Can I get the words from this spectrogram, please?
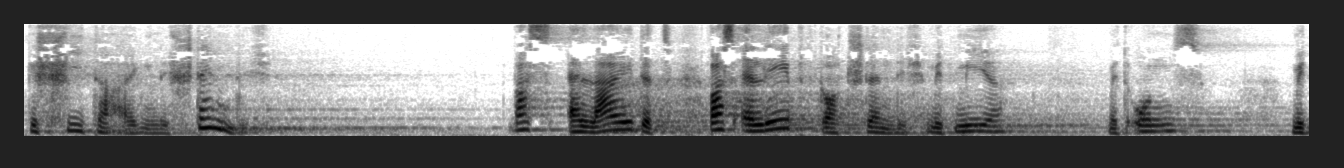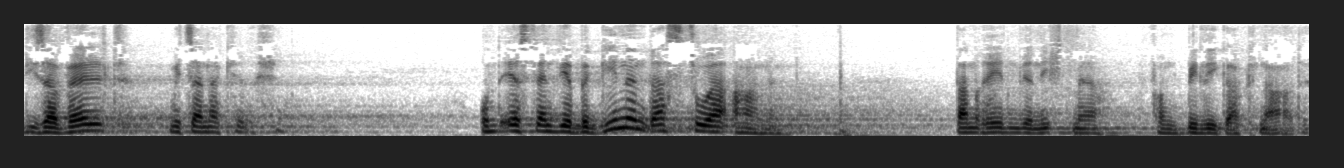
geschieht da eigentlich ständig? Was erleidet, was erlebt Gott ständig mit mir, mit uns, mit dieser Welt, mit seiner Kirche? Und erst wenn wir beginnen, das zu erahnen, dann reden wir nicht mehr von billiger Gnade.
